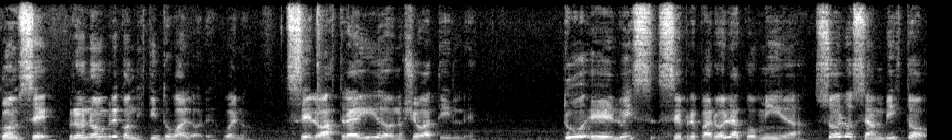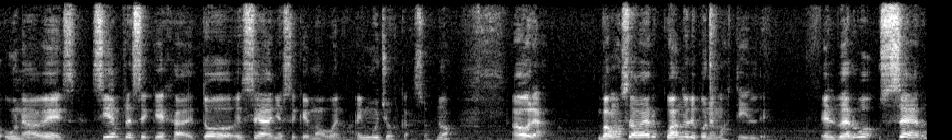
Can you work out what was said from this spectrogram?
Con C, pronombre con distintos valores. Bueno, se lo has traído, no lleva tilde. Tú, eh, Luis se preparó la comida, solo se han visto una vez, siempre se queja de todo, ese año se quemó, bueno, hay muchos casos, ¿no? Ahora, vamos a ver cuándo le ponemos tilde. El verbo ser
